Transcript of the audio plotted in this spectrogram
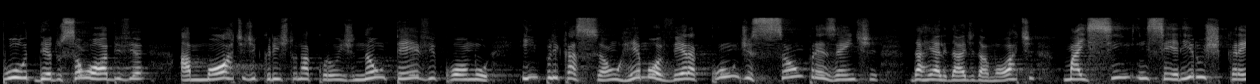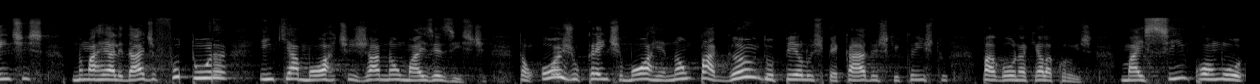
por dedução óbvia, a morte de Cristo na cruz não teve como implicação remover a condição presente da realidade da morte, mas sim inserir os crentes numa realidade futura em que a morte já não mais existe. Então, hoje o crente morre não pagando pelos pecados que Cristo pagou naquela cruz, mas sim como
